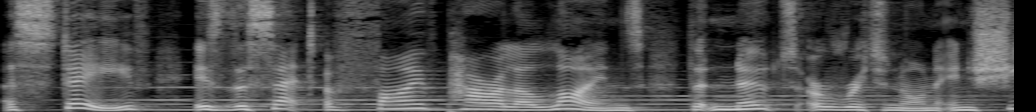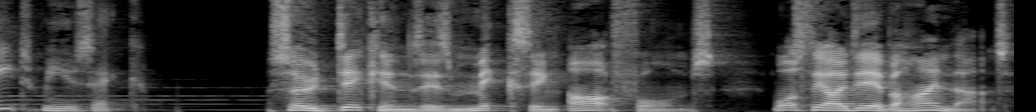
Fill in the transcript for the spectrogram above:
A stave is the set of five parallel lines that notes are written on in sheet music. So Dickens is mixing art forms. What's the idea behind that?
